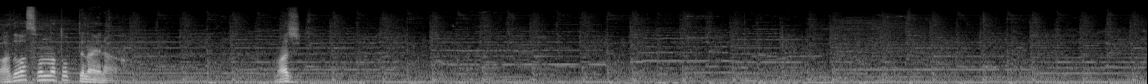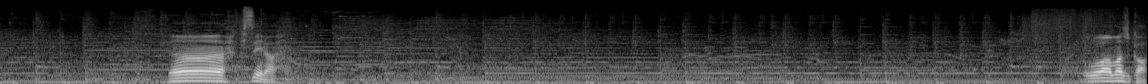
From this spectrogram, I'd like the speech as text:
アドはそんな取ってないな。マジ。うんきついな。うわマジか。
